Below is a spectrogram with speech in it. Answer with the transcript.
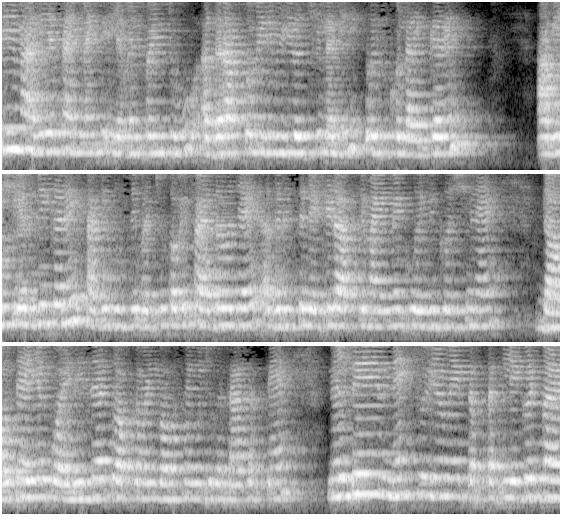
थी हमारी असाइनमेंट 11.2 अगर आपको मेरी वीडियो अच्छी लगी तो इसको लाइक करें, आगे शेयर भी करें, ताकि दूसरे बच्चों का भी फ़ायदा हो जाए। अगर इससे रिलेटेड आपके माइंड में कोई भी क्वेश्चन है डाउट है या क्वेरीज है तो आप कमेंट बॉक्स में मुझे बता सकते हैं। मिलते हैं नेक्स्ट वीडियो में, तब तक लिए गुड बाय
